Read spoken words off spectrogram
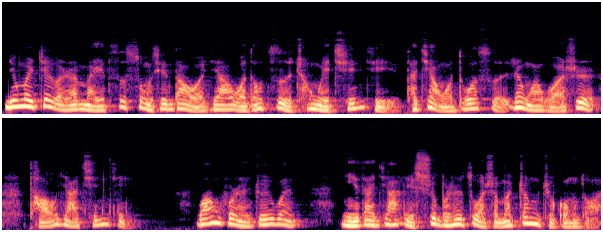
因为这个人每次送信到我家，我都自称为亲戚。他见我多次，认为我是陶家亲戚。王夫人追问。你在家里是不是做什么政治工作？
